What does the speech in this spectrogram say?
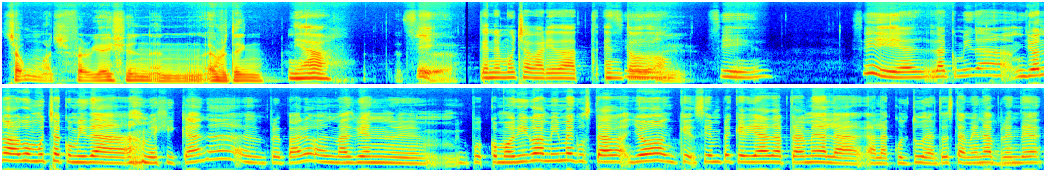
so much variation and everything. Ya, It's, Sí. uh, tiene mucha variedad en Sí. todo. sí. Sí, sí, la comida, yo no hago mucha comida mexicana, eh, preparo, más bien, eh, como digo, a mí me gustaba, yo que siempre quería adaptarme a la, a la cultura, entonces también aprender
